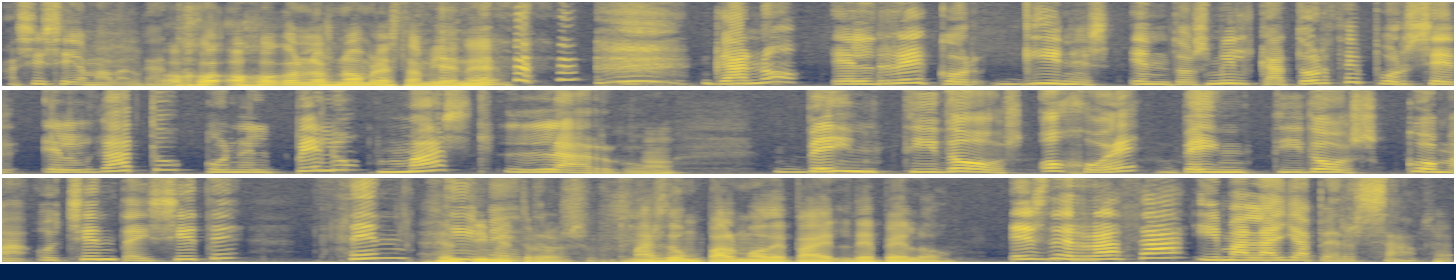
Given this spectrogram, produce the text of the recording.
Así se llamaba el gato. Ojo, ojo con los nombres también, ¿eh? Ganó el récord Guinness en 2014 por ser el gato con el pelo más largo. Ah. 22, ojo, ¿eh? 22,87 centímetros. Centímetros. Más de un palmo de, pa- de pelo. Es de raza himalaya persa. O sea,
